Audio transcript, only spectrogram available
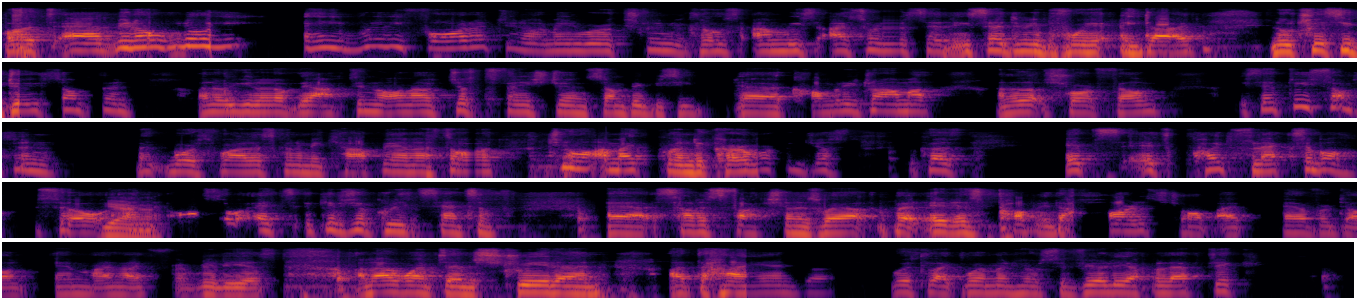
But um, you know, you know, he he really fought it. You know, what I mean, we are extremely close, and we. I sort of said, he said to me before he, died, you know, Tracy, do something. I know you love the acting, and all. I just finished doing some BBC uh, comedy drama and a little short film. He said, do something like worthwhile. It's going to make happy. And I thought, do you know what? I might go into care work and just because. It's it's quite flexible, so Yeah. and also it's, it gives you a great sense of uh, satisfaction as well. But it is probably the hardest job I've ever done in my life. It really is. And I went in straight in at the high end with like women who are severely epileptic,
